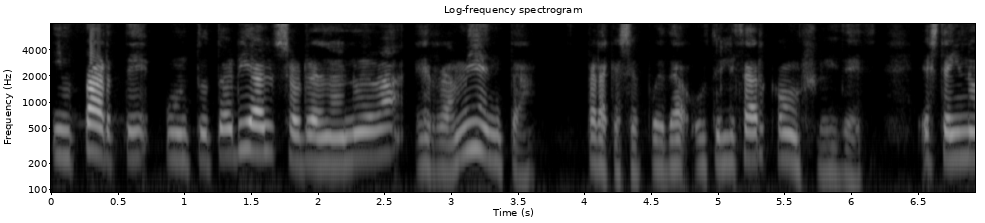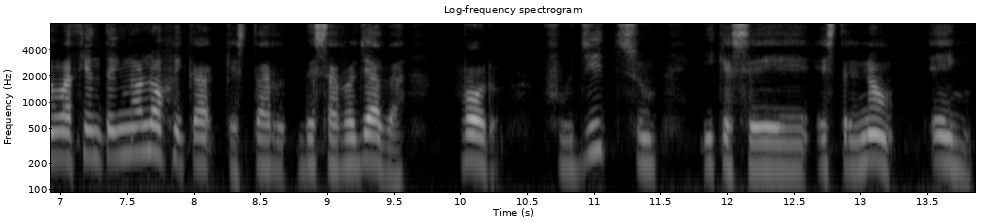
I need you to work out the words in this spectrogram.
imparte un tutorial sobre la nueva herramienta para que se pueda utilizar con fluidez. Esta innovación tecnológica que está desarrollada por Fujitsu y que se estrenó en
